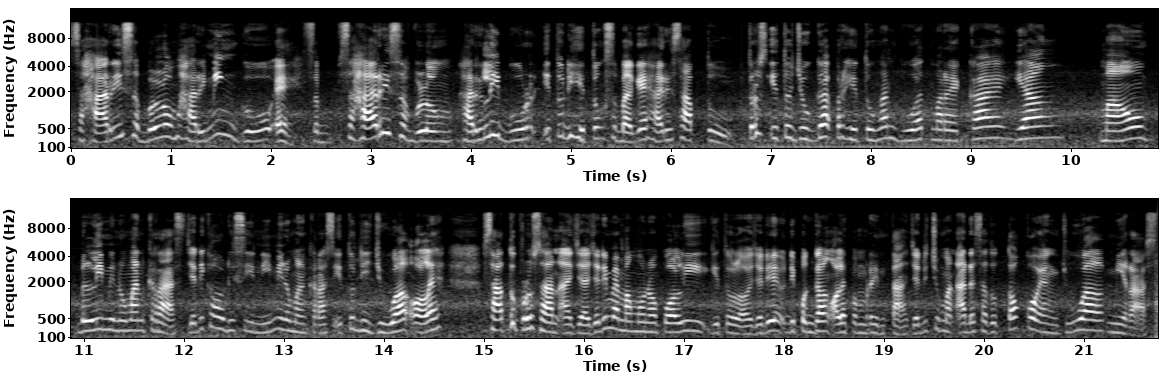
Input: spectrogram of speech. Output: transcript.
sehari sebelum hari Minggu, eh se- sehari sebelum hari libur itu dihitung sebagai hari Sabtu. Terus itu juga perhitungan buat mereka yang mau beli minuman keras. Jadi kalau di sini minuman keras itu dijual oleh satu perusahaan aja. Jadi memang monopoli gitu loh. Jadi dipegang oleh pemerintah. Jadi cuma ada satu toko yang jual miras.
